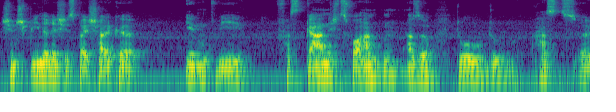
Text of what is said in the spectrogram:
ich finde, spielerisch ist bei Schalke irgendwie fast gar nichts vorhanden. Also du, du hast äh,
